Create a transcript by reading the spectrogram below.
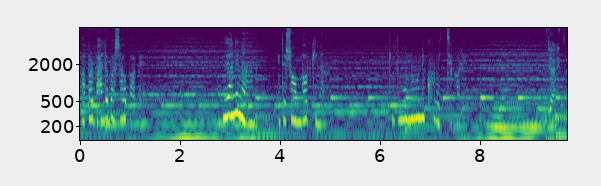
বাবার ভালোবাসাও পাবে। জানি না। এটা সম্ভব কিনা? কিন্তু মনে মনে খুব ইচ্ছে করে। জানি তো,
